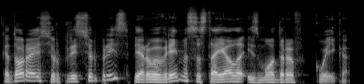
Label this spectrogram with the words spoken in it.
которая, сюрприз-сюрприз, первое время состояла из модеров Quake.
